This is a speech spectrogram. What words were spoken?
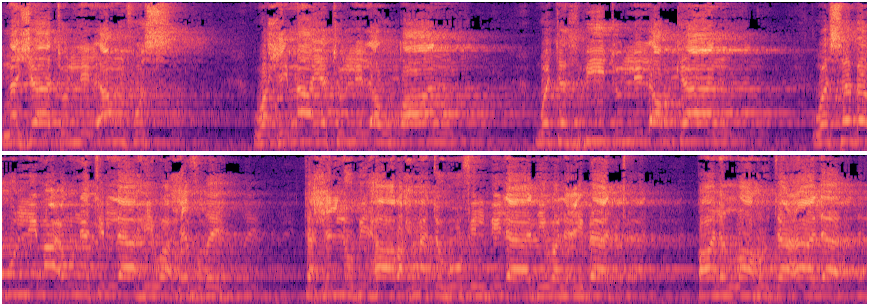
نجاة للأنفس وحماية للأوطان وتثبيت للأركان وسبب لمعونة الله وحفظه. تحل بها رحمته في البلاد والعباد. قال الله تعالى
